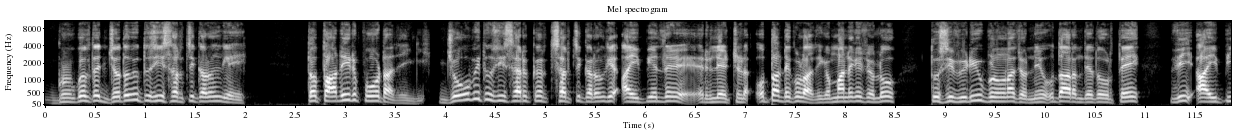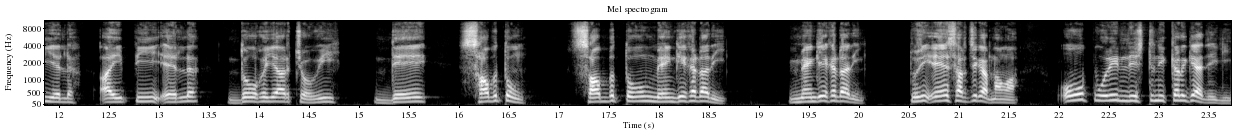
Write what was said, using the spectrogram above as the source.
ਗੂਗਲ ਤੇ ਜਦੋਂ ਵੀ ਤੁਸੀਂ ਸਰਚ ਕਰੋਗੇ, ਤਾਂ ਤੁਹਾਡੀ ਰਿਪੋਰਟ ਆ ਜਾਏਗੀ। ਜੋ ਵੀ ਤੁਸੀਂ ਸਰਚ ਕਰੋਗੇ ਆਈਪੀਐਲ ਦੇ ਰਿਲੇਟਡ ਉਹ ਤੁਹਾਡੇ ਕੋਲ ਆ ਜਾਏਗਾ। ਮੰਨ ਕੇ ਚੱਲੋ, ਤੁਸੀਂ ਵੀਡੀਓ ਬਣਾਉਣਾ ਚਾਹੁੰਦੇ ਹੋ, ਉਦਾਹਰਨ ਦੇ ਤੌਰ ਤੇ ਵੀ ਆਈਪੀਐਲ ਆਈਪੀਐਲ 2024 ਦੇ ਸਭ ਤੋਂ ਸਭ ਤੋਂ ਮਹਿੰਗੇ ਖਿਡਾਰੀ ਮਹਿੰਗੇ ਖਿਡਾਰੀ, ਤੁਸੀਂ ਇਹ ਸਰਚ ਕਰਨਾ ਵਾ, ਉਹ ਪੂਰੀ ਲਿਸਟ ਨਿਕਲ ਕੇ ਆ ਜਾਏਗੀ।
